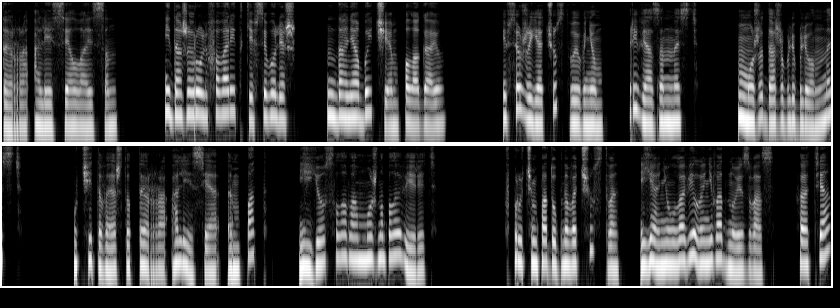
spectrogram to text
Терра Олесия Лайсон. «И даже роль фаворитки всего лишь дань обычаям, полагаю. И все же я чувствую в нем привязанность, может, даже влюбленность. Учитывая, что Терра Олесия эмпат, ее словам можно было верить. Впрочем, подобного чувства я не уловила ни в одной из вас, хотя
